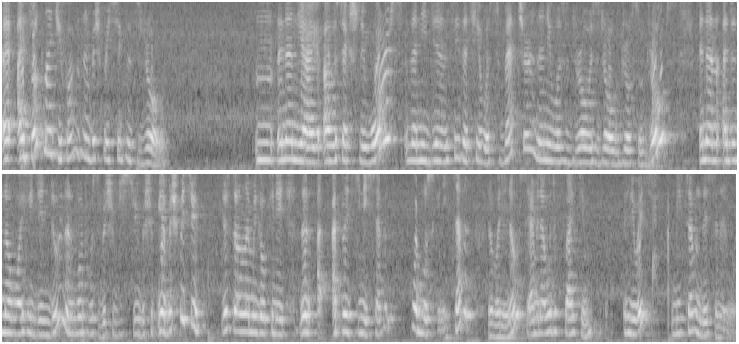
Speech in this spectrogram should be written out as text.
I, I thought knight g5, but then bishop h6, it's draw. Mm, and then yeah, I, I, was actually worse. Then he didn't see that he was better. And then he was draws, draw, draws of draws. And then I don't know why he didn't do it. And what was bishop g3, bishop? Yeah, bishop e3. Just don't let me go king. Then I, I played king a7. What was king a7? Nobody knows. I mean, I would have liked him. Anyways, b7 this and anyway.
